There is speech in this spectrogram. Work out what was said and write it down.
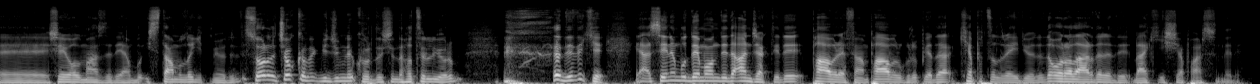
e, şey olmaz dedi yani bu İstanbul'a gitmiyor dedi. Sonra da çok komik bir cümle kurdu şimdi hatırlıyorum. dedi ki ya senin bu demon dedi ancak dedi Power FM, Power Group ya da Capital Radio dedi oralarda dedi belki iş yaparsın dedi.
